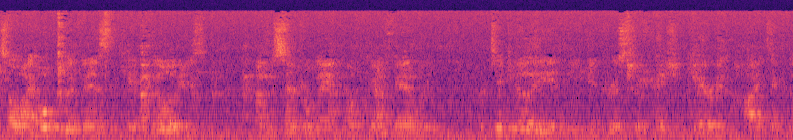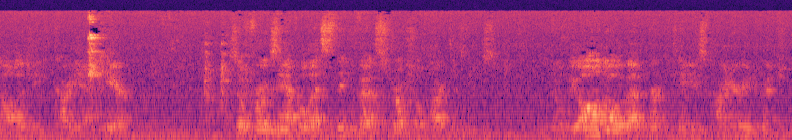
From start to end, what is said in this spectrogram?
So I hope to advance the capabilities of the Central Maine Healthcare family, particularly in the interest of patient care in high technology cardiac care. So for example, let's think about structural heart disease. You know, we all know about percutaneous coronary intervention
